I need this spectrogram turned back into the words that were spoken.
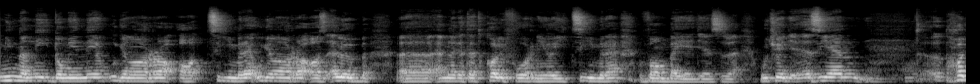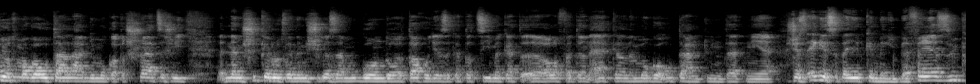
mind a négy doménnév ugyanarra a címre, ugyanarra arra az előbb uh, emlegetett kaliforniai címre van bejegyezve. Úgyhogy ez ilyen hagyott maga után lábnyomokat a srác, és így nem sikerült, vagy nem is igazán gondolta, hogy ezeket a címeket alapvetően el kellene maga után tüntetnie. És ez egészet egyébként meg így befejezzük.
